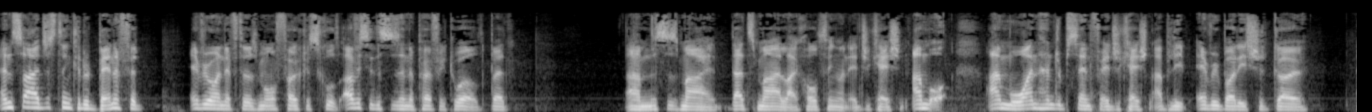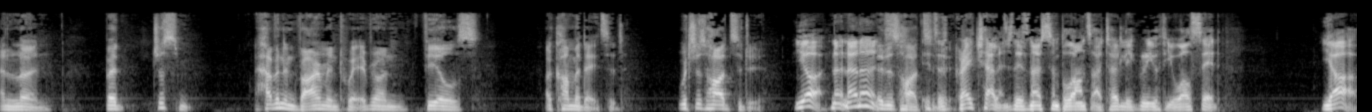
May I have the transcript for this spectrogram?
And so I just think it would benefit everyone if there was more focused schools. Obviously, this is in a perfect world, but um, this is my that's my like whole thing on education. I'm I'm 100% for education. I believe everybody should go and learn, but just have an environment where everyone feels accommodated, which is hard to do. Yeah. No, no, no. It is hard to It's a do. great challenge. There's no simple answer. I totally agree with you. Well said. Yeah.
